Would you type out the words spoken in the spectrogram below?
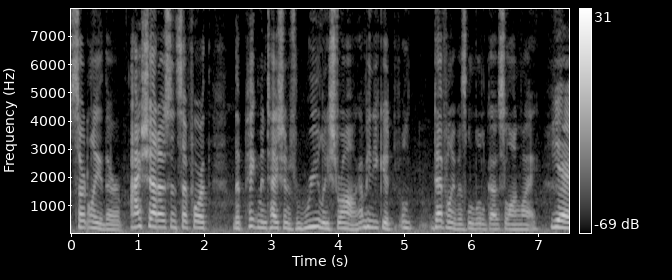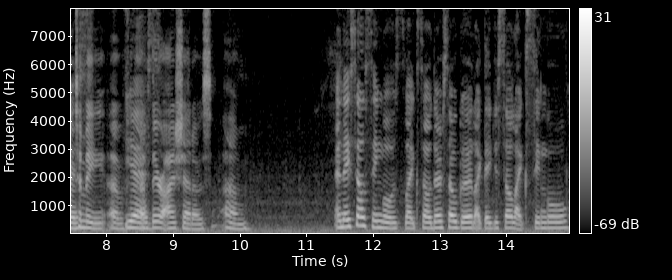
certainly their eyeshadows and so forth, the pigmentation is really strong. I mean, you could definitely was a little goes a long way Yes. to me of, Yes. of their eyeshadows. Um, And they sell singles, like so they're so good. Like they just sell like single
